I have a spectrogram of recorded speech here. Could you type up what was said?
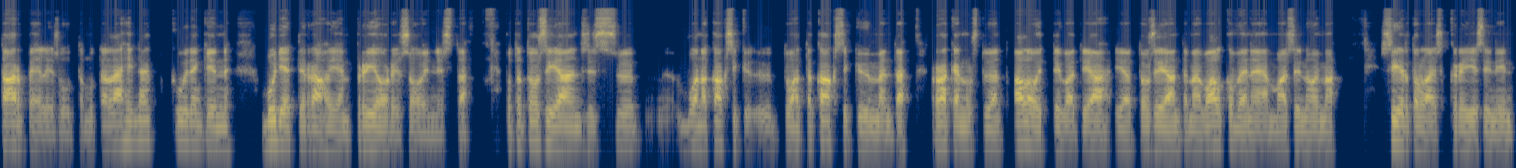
tarpeellisuutta, mutta lähinnä kuitenkin budjettirahojen priorisoinnista. Mutta tosiaan siis vuonna 2020 rakennustyöt aloittivat ja, ja tosiaan tämä Valko-Venäjän masinoima siirtolaiskriisi, niin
